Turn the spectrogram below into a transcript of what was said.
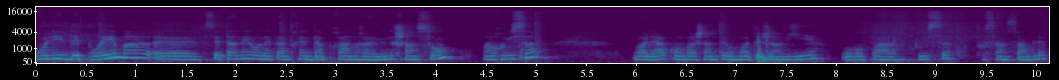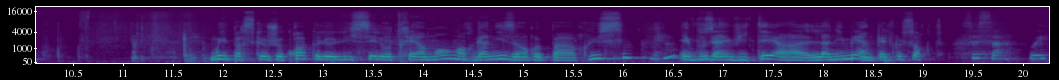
on lit des poèmes. Euh, cette année, on est en train d'apprendre une chanson en russe. Voilà, qu'on va chanter au mois de janvier au repas russe, tous ensemble. Oui, parce que je crois que le lycée Lautréamont organise un repas russe mhm. et vous a invité à l'animer en quelque sorte. C'est ça, oui.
